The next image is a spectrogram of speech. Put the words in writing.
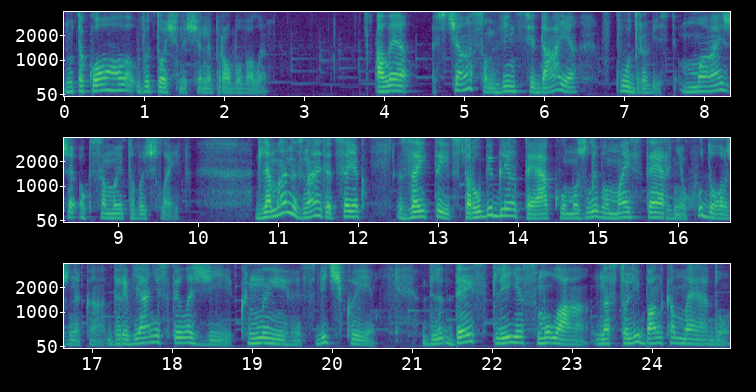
Ну такого ви точно ще не пробували. Але з часом він сідає в пудровість, майже оксамитовий шлейф. Для мене, знаєте, це як зайти в стару бібліотеку, можливо, майстерню художника, дерев'яні стелажі, книги, свічки, десь тліє смола, на столі банка меду.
